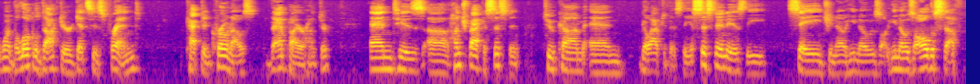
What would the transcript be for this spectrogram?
one, the local doctor gets his friend, Captain Kronos, vampire hunter, and his uh, hunchback assistant to come and go after this. The assistant is the sage, you know, he knows he knows all the stuff,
